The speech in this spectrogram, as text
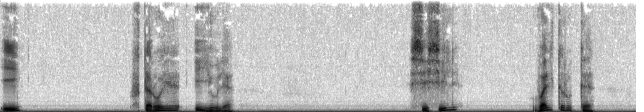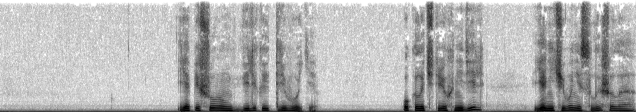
И 2 июля. Сесиль Вальтеру Т. Я пишу вам в великой тревоге. Около четырех недель я ничего не слышала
